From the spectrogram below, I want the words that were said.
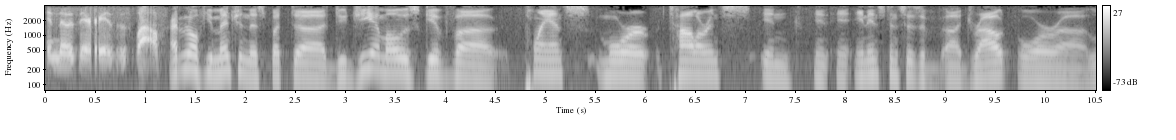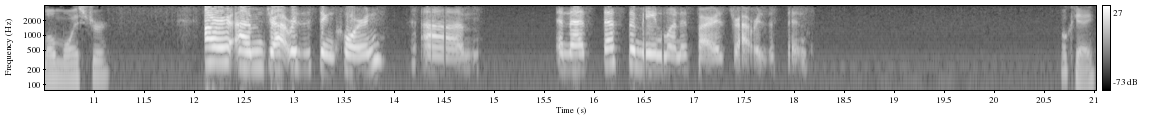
in those areas as well. I don't know if you mentioned this, but uh, do GMOs give uh, plants more tolerance in in, in instances of uh, drought or uh, low moisture? Our um, drought-resistant corn, um, and that's that's the main one as far as drought resistance. Okay.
